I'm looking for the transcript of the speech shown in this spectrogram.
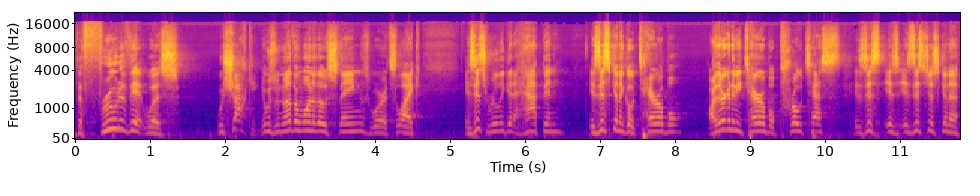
the fruit of it was, was shocking. It was another one of those things where it's like, is this really going to happen? Is this going to go terrible? Are there going to be terrible protests? Is this, is, is this just going to,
